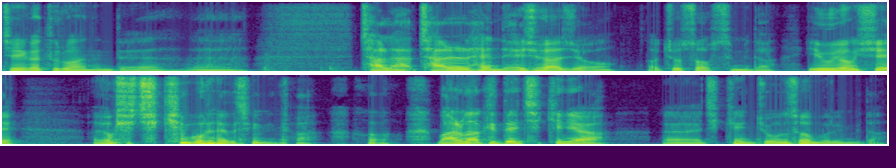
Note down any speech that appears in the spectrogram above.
저희가 들어왔는데 잘잘 잘 해내셔야죠. 어쩔 수 없습니다. 이우영 씨 역시 치킨 보내드립니다. 말 막힐 땐 치킨이야. 에, 치킨 좋은 선물입니다.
